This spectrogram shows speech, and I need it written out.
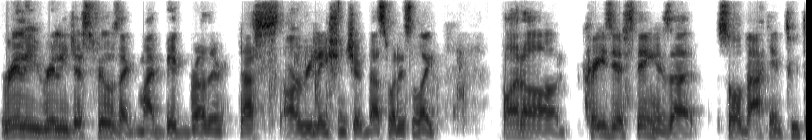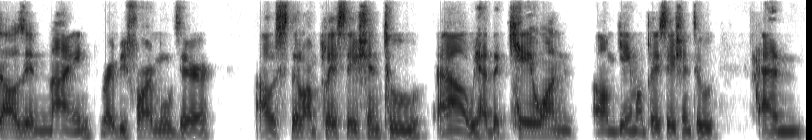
really, really just feels like my big brother. That's our relationship. That's what it's like. But uh, craziest thing is that so back in 2009, right before I moved here, I was still on PlayStation 2. Uh, we had the K1 um, game on PlayStation 2, and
